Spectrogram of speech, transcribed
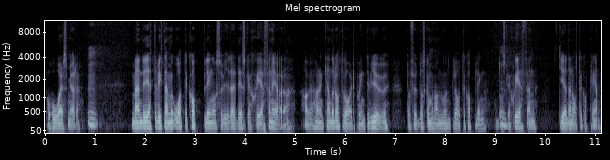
på HR som gör det. Mm. Men det är jätteviktigt med återkoppling och så vidare. Det ska cheferna göra. Har, en kandidat varit på intervju, då, ska man ha en muntlig återkoppling och då ska Mm. chefen ge den återkopplingen.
